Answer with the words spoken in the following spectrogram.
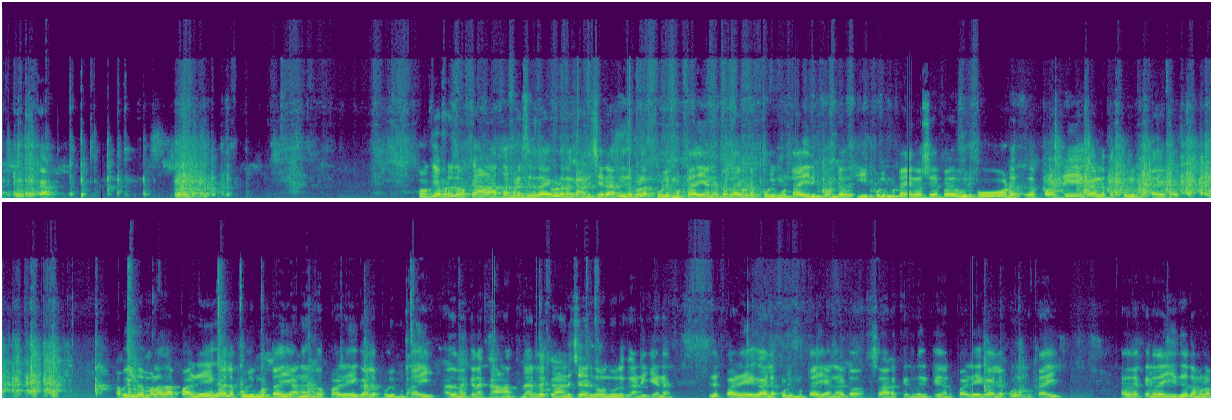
ഇട്ട് കൊടുക്കാം. ഓക്കെ ഫ്രണ്ട്സ് അപ്പോൾ കാണാത്ത ഫ്രണ്ട്സ് ഇതാ ഇവിടെ കാണിച്ചു തരാം. ഇത് നമ്മളെ പുളിമുട്ടായിയാണ് കേട്ടോ. അതാ ഇവിടെ പുളിമുട്ടായി ഇരിപ്പുണ്ട്. ഈ പുളിമുട്ടായി എന്ന് വെച്ചാൽ ഒരുപാട് പഴയ കാലത്തെ പുളിമുട്ടായി കേട്ടോ. അപ്പോൾ ഇത് നമ്മളത് പഴയ കാല പുളിമുട്ടായിയാണ് കേട്ടോ. പഴയ കാല പുളിമുട്ടായി. അതിനൊക്കെ കാണാത്ത നേരത്തെ കാണിച്ചായിരുന്നു. ഒന്നുകൂടെ കാണിക്കുകയാണ് ഇത് പഴയ കാല പുളിമുട്ടായിയാണ് കേട്ടോ. നിന്ന് കിട്ടിയതാണ് പഴയ കാല പുളിമുട്ടായി. അതിനൊക്കെ ഇത് നമ്മളെ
